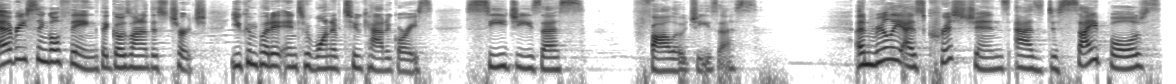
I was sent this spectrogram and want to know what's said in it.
every single thing that goes on at this church, you can put it into one of two categories see Jesus, follow Jesus. And really, as Christians, as disciples,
